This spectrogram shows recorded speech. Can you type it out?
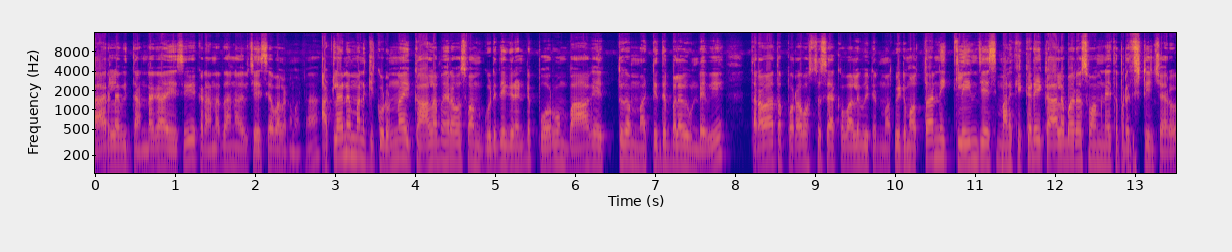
గారెలు అవి దండగా వేసి ఇక్కడ అన్నదానం అవి చేసేవాళ్ళు అనమాట అట్లానే మనకి ఇక్కడ ఉన్న ఈ కాలభైరవ స్వామి గుడి దగ్గర అంటే పూర్వం బాగా ఎత్తుగా మట్టి దెబ్బలు అవి ఉండేవి. తర్వాత పురావస్తు శాఖ వాళ్ళు వీటిని వీటి మొత్తాన్ని క్లీన్ చేసి మనకి ఇక్కడ ఈ కాలభైరవ స్వామిని అయితే ప్రతిష్ఠించారు.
